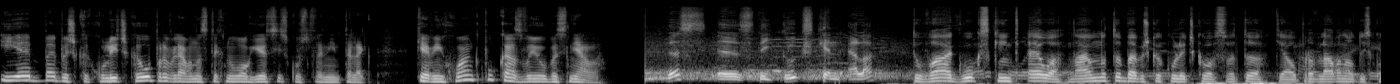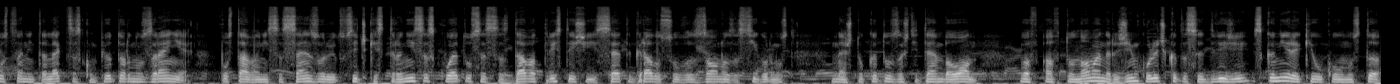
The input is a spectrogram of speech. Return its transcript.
и е бебешка количка, управлявана с технология с изкуствен интелект. Кевин Хуанг показва и обяснява. This is the Ella. Това е Глукскинт Ела, най-умната бебешка количка в света. Тя е управлявана от изкуствен интелект с компютърно зрение, поставени с сензори от всички страни, с което се създава 360 градусова зона за сигурност, нещо като защитен балон. В автономен режим количката се движи, сканирайки околността,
